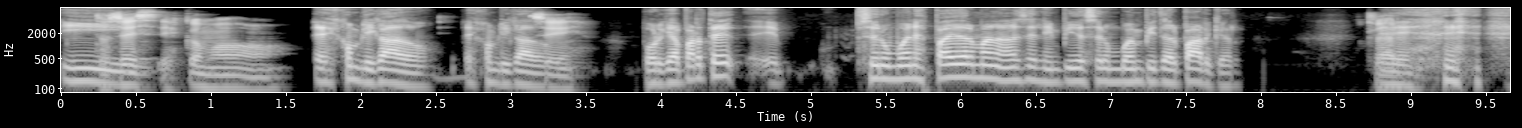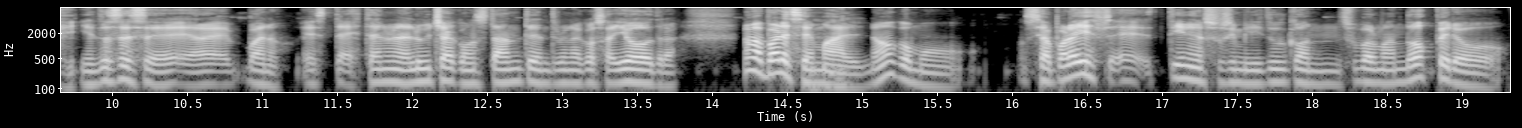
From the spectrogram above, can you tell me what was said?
Entonces es como... Es complicado, es complicado. Sí. Porque aparte, eh, ser un buen Spider-Man a veces le impide ser un buen Peter Parker. Claro. Eh, y entonces, eh, bueno, está, está, en una lucha constante entre una cosa y otra. No me parece mal, ¿no? Como... O sea, por ahí tiene su similitud con Superman 2, pero...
